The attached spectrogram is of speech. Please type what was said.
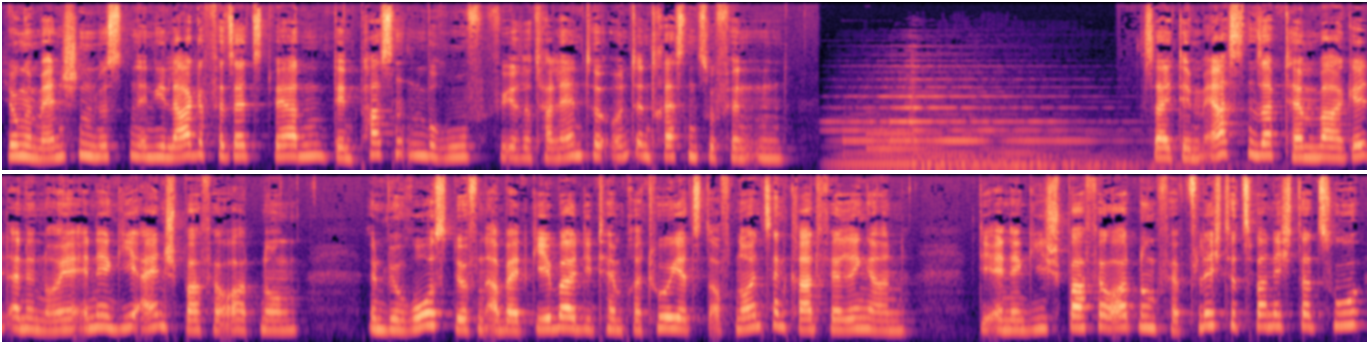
Junge Menschen müssten in die Lage versetzt werden, den passenden Beruf für ihre Talente und Interessen zu finden. Seit dem 1. September gilt eine neue Energieeinsparverordnung. In Büros dürfen Arbeitgeber die Temperatur jetzt auf 19 Grad verringern. Die Energiesparverordnung verpflichtet zwar nicht dazu,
